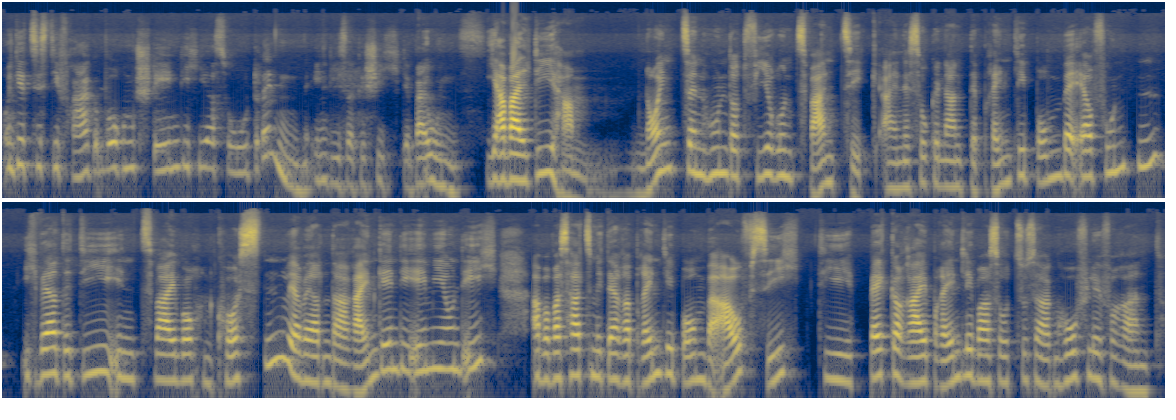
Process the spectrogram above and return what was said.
Und jetzt ist die Frage, warum stehen die hier so drin in dieser Geschichte bei uns? Ja, weil die haben 1924 eine sogenannte Brennli-Bombe erfunden. Ich werde die in zwei Wochen kosten. Wir werden da reingehen, die Emi und ich. Aber was hat es mit der Brennli-Bombe auf sich? Die Bäckerei Brendli war sozusagen Hoflieferant.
